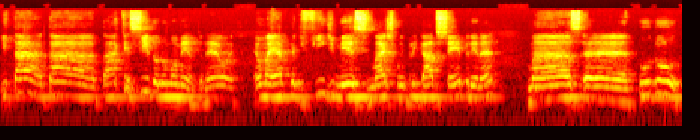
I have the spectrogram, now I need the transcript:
e está tá, tá aquecido no momento, né? É uma época de fim de mês mais complicado sempre, né? Mas é, tudo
